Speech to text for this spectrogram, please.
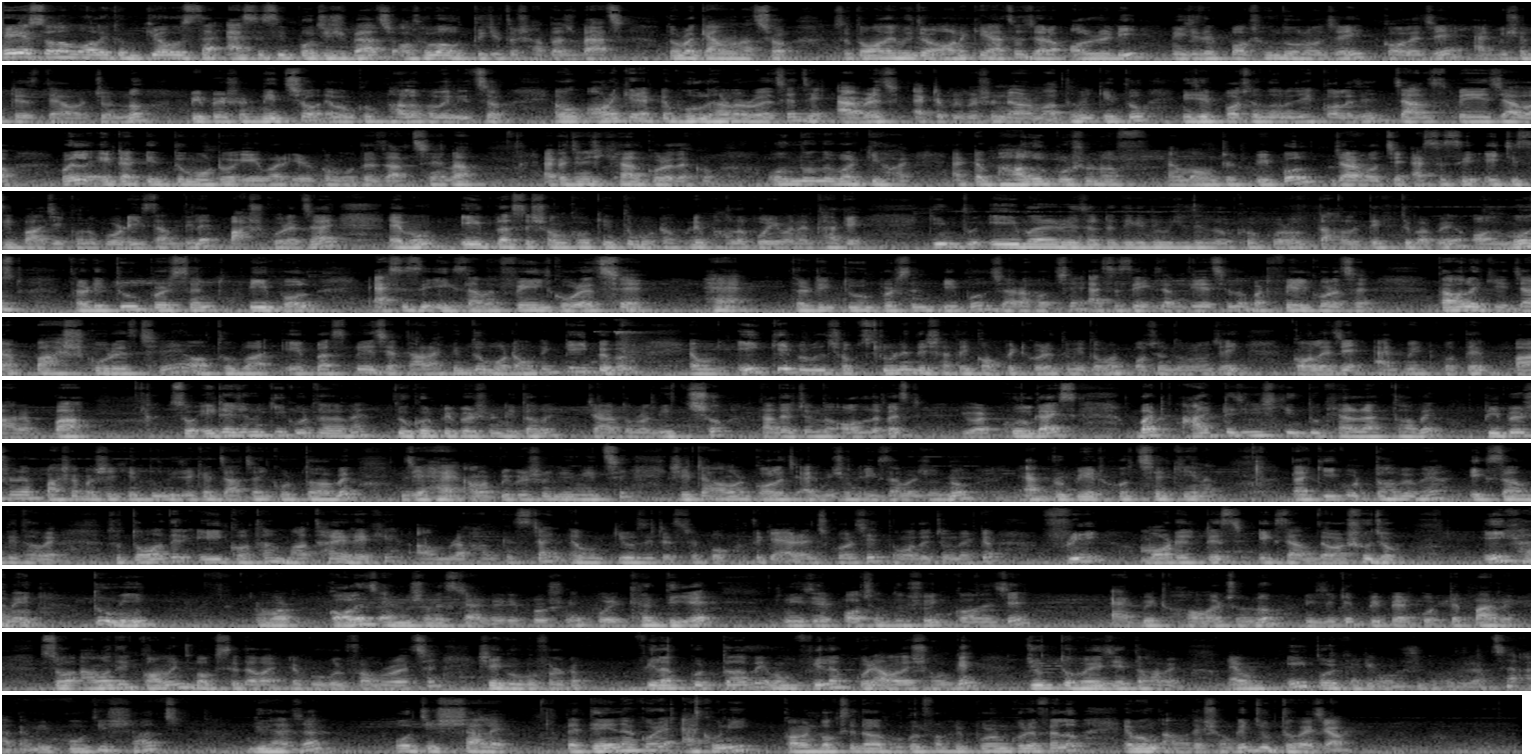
হে আসসালামু আলাইকুম। কি অবস্থা? এসএসসি পঁচিশ ব্যাচ অথবা উত্তেজিত সাতাশ ব্যাচ তোমরা কেমন আছো? তো তোমাদের ভিতরে অনেকেই আছো যারা অলরেডি নিজেদের পছন্দ অনুযায়ী কলেজে অ্যাডমিশন টেস্ট দেওয়ার জন্য প্রিপারেশন নিচ্ছ এবং খুব ভালোভাবে নিচ্ছ। এবং অনেকের একটা ভুল ধারণা রয়েছে যে অ্যাভারেজ একটা প্রিপারেশন নেওয়ার মাধ্যমে কিন্তু নিজের পছন্দ অনুযায়ী কলেজে চান্স পেয়ে যাওয়া। ওয়েল এটা কিন্তু মোটো এবার এরকম হতে যাচ্ছে না। একটা জিনিস খেয়াল করে দেখো অন্য অন্যবার কি হয়? একটা ভালো পোর্শন অফ অ্যামাউন্টেড পিপল যারা হচ্ছে এসএসসি এইচএসসি বা যে কোনো বোর্ড এক্সাম দিলে পাশ করে যায় এবং এই প্লাসের সংখ্যাও কিন্তু মোটামুটি ভালো পরিমাণে থাকে। কিন্তু এইবারের রেজাল্টের দিকে তুমি যদি লক্ষ্য করো, তাহলে দেখতে পাবে almost thirty two percent people SSC এক্সামে ফেল করেছে। হ্যাঁ থার্টি টু পার্সেন্ট পিপল যারা হচ্ছে এসএসসি এক্সাম দিয়েছিল বাট ফেল করেছে। তাহলে কি, যারা পাশ করেছে অথবা এ প্লাস পেয়েছে, তারা কিন্তু মোটামুটি কেপেবল এবং এই কেপেবল সব স্টুডেন্টদের সাথে কম্পিট করে তুমি তোমার পছন্দ অনুযায়ী কলেজে অ্যাডমিট হতে পারবা। সো এটার জন্য কি করতে হবে? তুখোর প্রিপারেশন নিতে হবে। যারা তোমরা নিচ্ছ, তাদের জন্য all the best you are cool guys but আরেকটা জিনিস কিন্তু খেয়াল রাখতে হবে। প্রিপারেশনের পাশাপাশি কিন্তু নিজেকে যাচাই করতে হবে যে হ্যাঁ আমার প্রিপারেশন যে নিচ্ছি, সেটা আমার কলেজ অ্যাডমিশন এক্সামের জন্য অ্যাপ্রোপ্রিয়েট হচ্ছে কি না? তাই কি করতে হবে ভাইয়া? এক্সাম দিতে হবে। তো তোমাদের এই কথা মাথায় রেখে আমরা হালকেনস্টাইন এবং কিউজি টেস্টের পক্ষ থেকে অ্যারেঞ্জ করেছি। তোমাদের জন্য একটা ফ্রি মডেল টেস্ট এক্সাম দেওয়ার সুযোগ। এইখানে তুমি তোমার কলেজ অ্যাডমিশনের স্ট্যান্ডার্ডের প্রশ্নে পরীক্ষা দিয়ে নিজের পছন্দসই কলেজে অ্যাডমিট হওয়ার জন্য নিজেকে প্রিপেয়ার করতে পারবে। সো আমাদের কমেন্ট বক্সে দেওয়া একটা গুগল ফর্ম রয়েছে, সেই গুগল ফর্মটা ফিল আপ করতে হবে এবং ফিল আপ করে আমাদের সঙ্গে যুক্ত হয়ে যেতে হবে। এবং এই পরীক্ষাটি অনুষ্ঠিত হতে যাচ্ছে আগামী পঁচিশ সাত দুই হাজার পঁচিশ সালে। তাই দেরি না করে এখনই কমেন্ট বক্সে দেওয়া গুগল ফর্মটি পূরণ করে ফেলো এবং আমাদের সঙ্গে যুক্ত হয়ে যাও।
